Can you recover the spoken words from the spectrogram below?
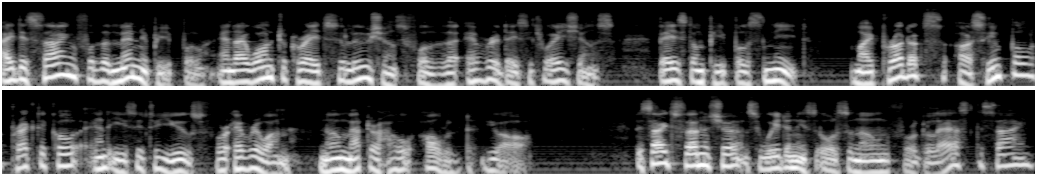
I design for the many people and I want to create solutions for the everyday situations based on people's need. My products are simple, practical and easy to use for everyone, no matter how old you are. Besides furniture, Sweden is also known for glass design.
